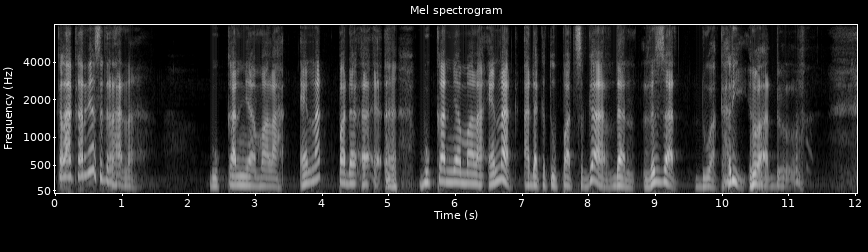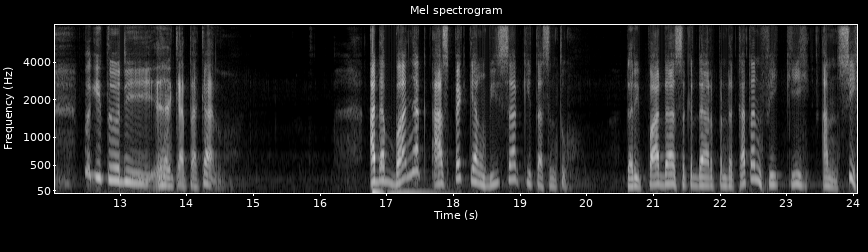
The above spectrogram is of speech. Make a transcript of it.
Kelakarnya sederhana, bukannya malah enak pada eh, eh, eh, bukannya malah enak ada ketupat segar dan lezat dua kali. Waduh. Begitu dikatakan. Ada banyak aspek yang bisa kita sentuh daripada sekedar pendekatan fikih ansih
